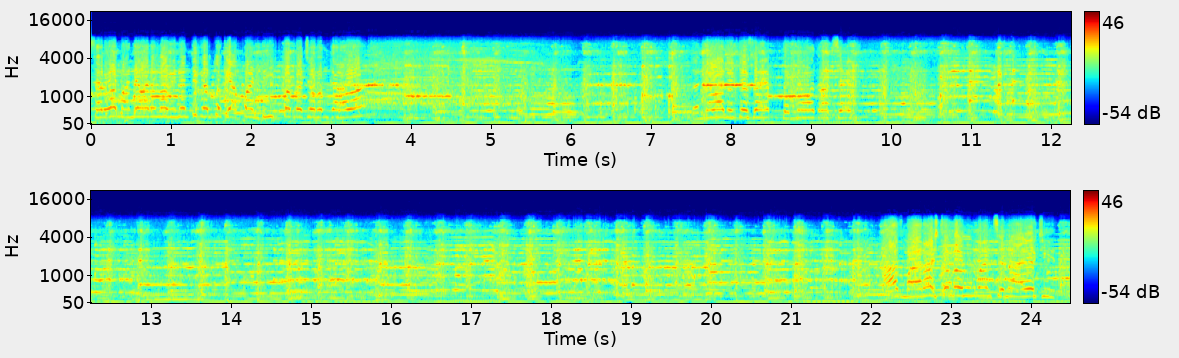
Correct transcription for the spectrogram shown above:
सर्व मान्यवरांना विनंती करतो की आपण दीप प्रज्वलन करावं. धन्यवाद उद्धव साहेब धन्यवाद राज साहेब. आज महाराष्ट्र नवनिर्माण सेना आयोजित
